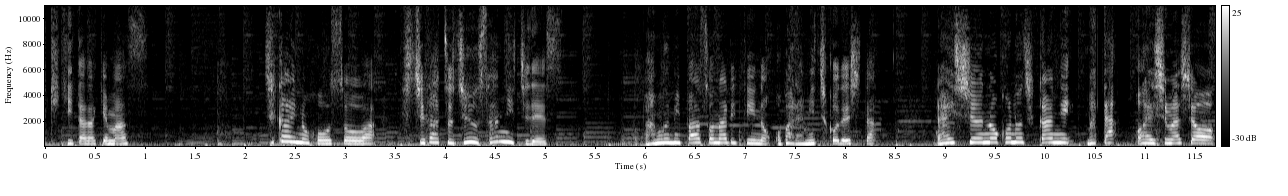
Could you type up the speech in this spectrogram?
聞きいただけます。次回の放送は7月13日です。番組パーソナリティの小原美智子でした。来週のこの時間にまたお会いしましょう。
